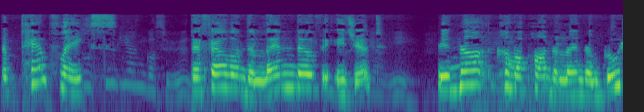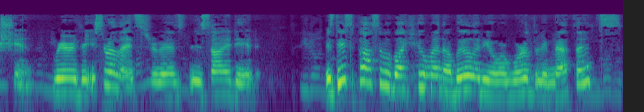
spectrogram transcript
the ten plagues that fell on the land of Egypt did not come upon the land of Goshen, where the Israelites resided. Is this possible by human ability or worldly methods?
